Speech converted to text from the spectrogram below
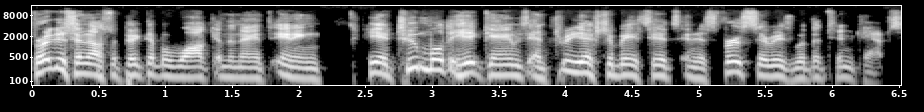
Ferguson also picked up a walk in the ninth inning. He had two multi-hit games and three extra base hits in his first series with the Tin Caps.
